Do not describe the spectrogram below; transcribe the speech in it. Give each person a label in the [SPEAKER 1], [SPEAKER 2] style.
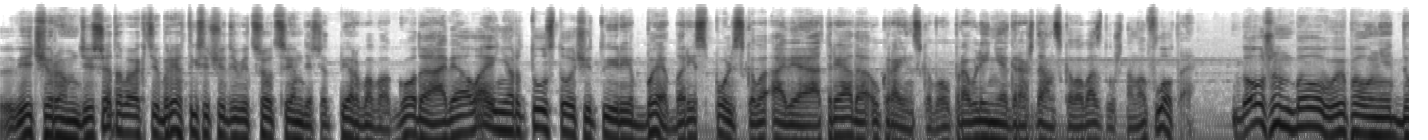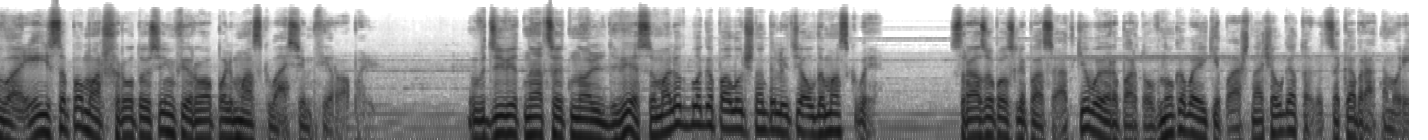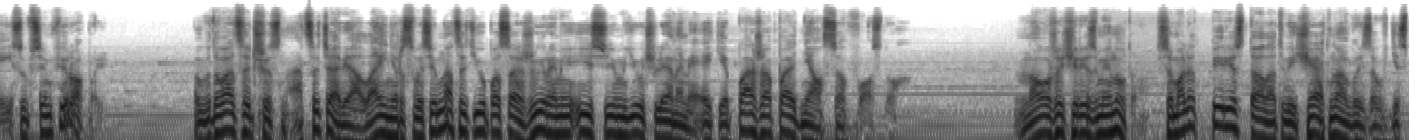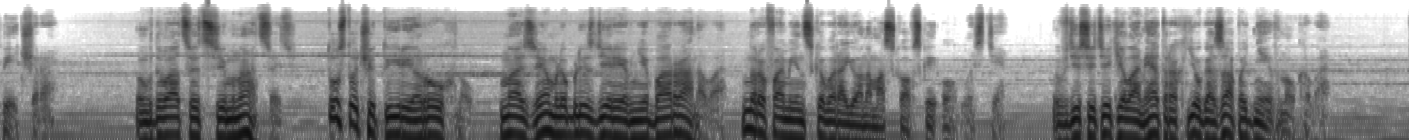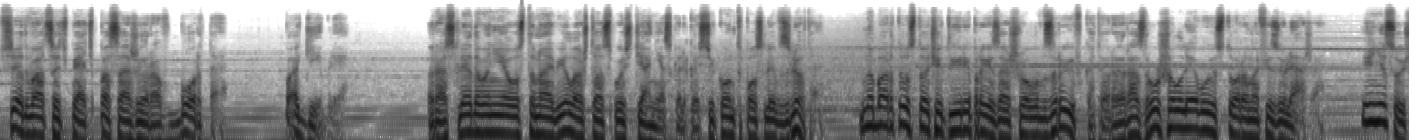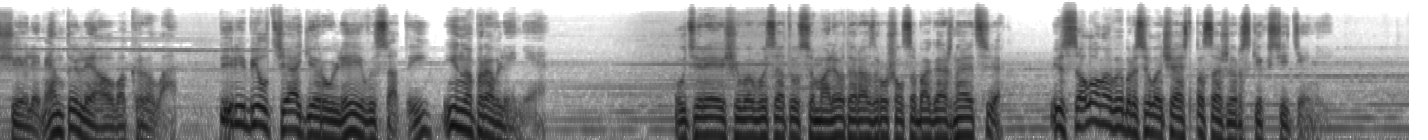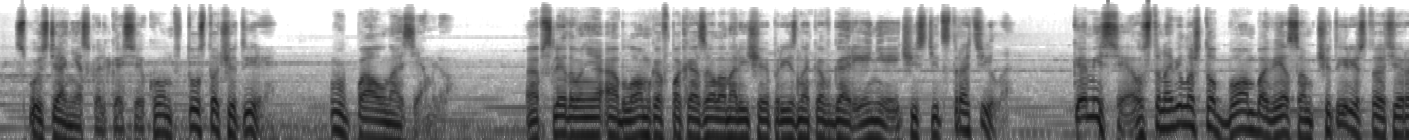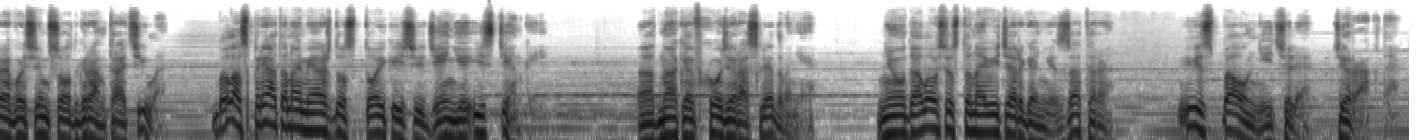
[SPEAKER 1] Вечером 10 октября 1971 года авиалайнер Ту-104Б Бориспольского авиаотряда Украинского управления гражданского воздушного флота должен был выполнить два рейса по маршруту Симферополь-Москва-Симферополь. В 19.02 самолет благополучно долетел до Москвы. Сразу после посадки в аэропорту Внуково экипаж начал готовиться к обратному рейсу в Симферополь. В 2016 авиалайнер с 18 пассажирами и 7 членами экипажа поднялся в воздух. Но уже через минуту самолет перестал отвечать на вызов диспетчера. В 2017 Ту-104 рухнул на землю близ деревни Бараново Нарафаминского района Московской области, в 10 километрах юго-западнее Внуково. Все 25 пассажиров борта погибли. Расследование установило, что спустя несколько секунд после взлета на борту 104 произошел взрыв, который разрушил левую сторону фюзеляжа и несущие элементы левого крыла. Перебил тяги рулей высоты и направления. У теряющего высоту самолета разрушился багажный отсек. Из салона выбросила часть пассажирских сидений. Спустя несколько секунд Ту-104 упал на землю. Обследование обломков показало наличие признаков горения и частиц тротила. Комиссия установила, что бомба весом 400-800 грамм тротила была спрятана между стойкой сиденья и стенкой. Однако в ходе расследования не удалось установить организатора и исполнителя теракта.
